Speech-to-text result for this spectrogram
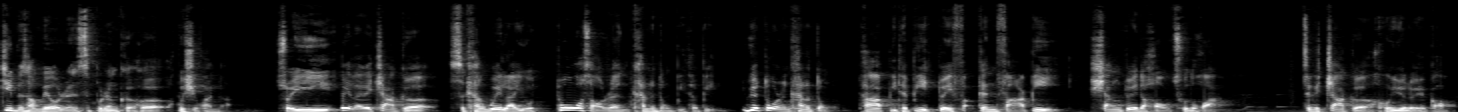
基本上没有人是不认可和不喜欢的。所以未来的价格是看未来有多少人看得懂比特币。越多人看得懂它比特币对法跟法币相对的好处的话，这个价格会越来越高。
